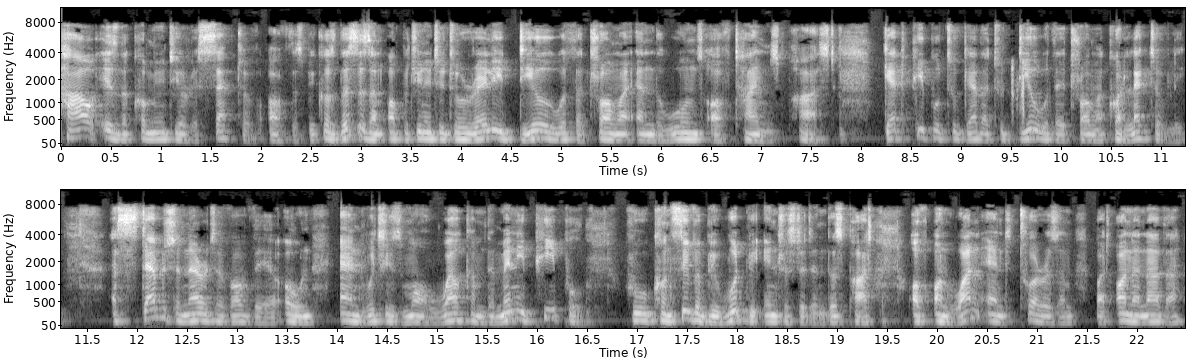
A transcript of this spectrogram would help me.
How is the community receptive of this? Because this is an opportunity to really deal with the trauma and the wounds of times past, get people together to deal with their trauma collectively, establish a narrative of their own, and which is more welcome the many people who conceivably would be interested in this part of, on one end, tourism, but on another,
